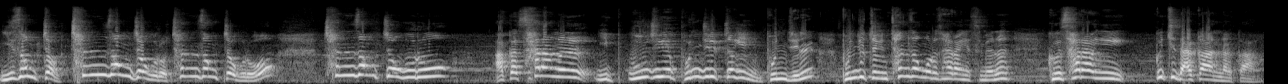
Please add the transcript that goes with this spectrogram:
이성적, 천성적으로, 천성적으로, 천성적으로 아까 사랑을 이 우주의 본질적인 본질, 본질적인 천성으로 사랑했으면은 그 사랑이 끝이 날까 안 날까?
